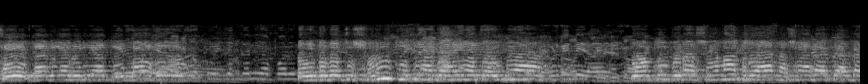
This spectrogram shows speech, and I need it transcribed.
ਸੋ ਇਦਾਂ ਦੀਆਂ ਜਿਹੜੀਆਂ ਗੇਮਾਂ ਉਹ ਪਿੰਡ ਵਿੱਚ ਸ਼ੁਰੂ ਕੀਤੀਆਂ ਜਾਣੀਆਂ ਚਾਹੀਦੀਆਂ। ਕਿਉਂਕਿ ਜਿਹੜਾ ਛੇਵਾਂ ਦਰਿਆ ਨਸ਼ਿਆਂ ਦਾ ਚੱਲਦਾ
